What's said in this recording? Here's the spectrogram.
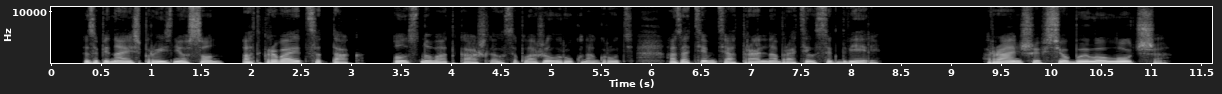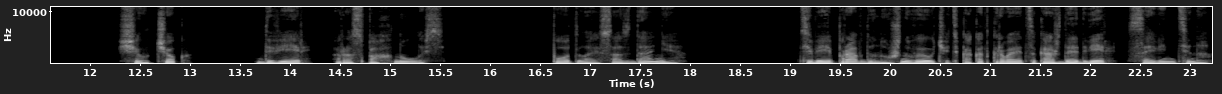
— запинаясь, произнес он, — «открывается так». Он снова откашлялся, положил руку на грудь, а затем театрально обратился к двери. «Раньше все было лучше». Щелчок. Дверь распахнулась. Подлое создание Тебе и правда нужно выучить, как открывается каждая дверь Севентина.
